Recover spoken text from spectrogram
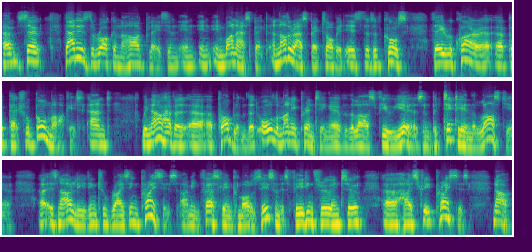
Um, so that is the rock and the hard place in, in, in, in one aspect. Another aspect of it is that, of course, they require a, a perpetual bull market. And we now have a, a, problem that all the money printing over the last few years, and particularly in the last year, uh, is now leading to rising prices. I mean, firstly in commodities, and it's feeding through into uh, high street prices. Now,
